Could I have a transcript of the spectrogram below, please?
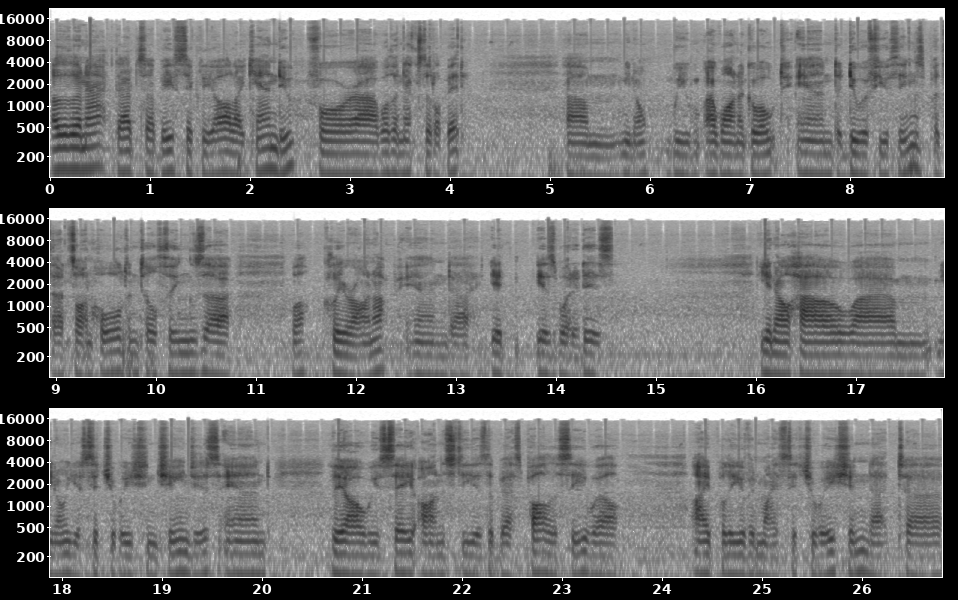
Other than that, that's uh, basically all I can do for, uh, well, the next little bit. Um, you know, we I want to go out and do a few things, but that's on hold until things, uh, well, clear on up, and uh, it is what it is you know how um, you know your situation changes. And they always say honesty is the best policy. Well I believe in my situation that uh,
